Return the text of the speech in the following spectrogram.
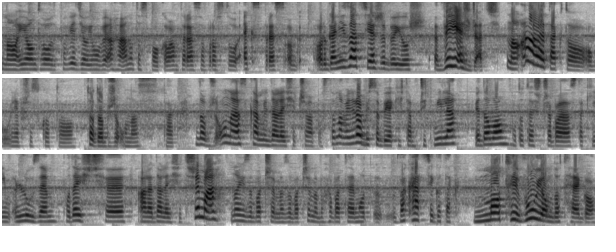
No i on to powiedział i mówię, aha, no to spoko, mam teraz po prostu ekspres og- organizację, żeby już wyjeżdżać. No, ale tak to ogólnie wszystko to, to dobrze u nas, tak. Dobrze u nas, Kamil dalej się trzyma postanowień, robi sobie jakieś tam cheat meale, wiadomo, bo to też trzeba z takim luzem podejść, e, ale dalej się trzyma. No i zobaczymy, zobaczymy, bo chyba te wakacje go tak motywują do tego.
